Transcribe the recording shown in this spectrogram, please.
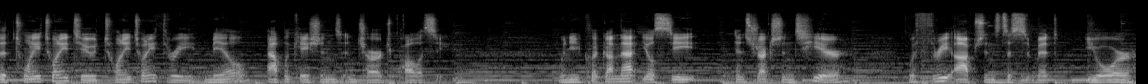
the 2022-2023 Meal Applications and Charge Policy. When you click on that, you'll see instructions here with three options to submit your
